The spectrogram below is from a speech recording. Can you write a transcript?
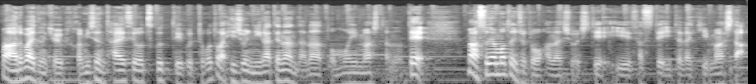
まあ、アルバイトの教育とか店の体制を作っていくってことは非常に苦手なんだなと思いましたので、まあ、それをもとにちょっとお話をして入れさせていただきました。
